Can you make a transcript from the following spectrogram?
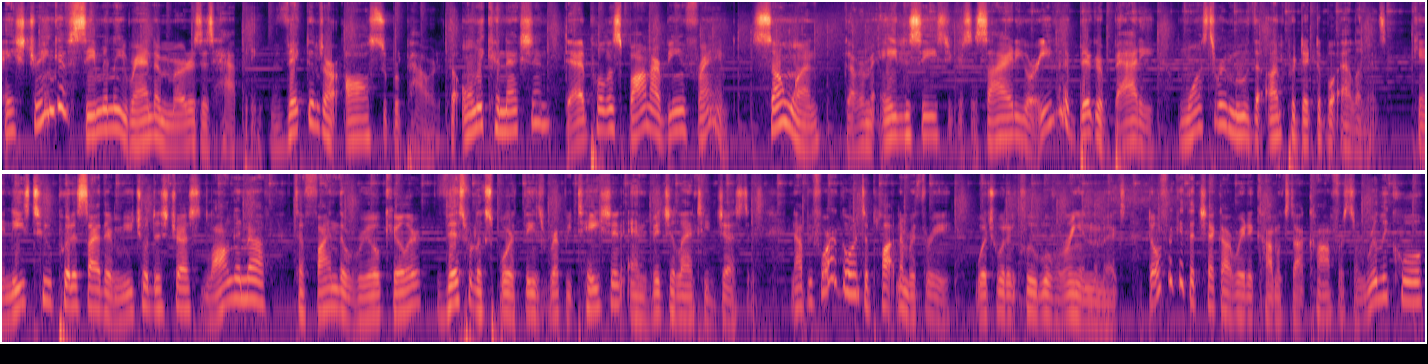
A string of seemingly random murders is happening. Victims are all superpowered. The only connection? Deadpool and Spawn are being framed. Someone, government agency, secret society, or even a bigger baddie, wants to remove the unpredictable elements. Can these two put aside their mutual distrust long enough to find the real killer? This will explore themes reputation and vigilante justice. Now before I go into plot number 3, which would include Wolverine in the mix, don't forget to check out ratedcomics.com for some really cool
